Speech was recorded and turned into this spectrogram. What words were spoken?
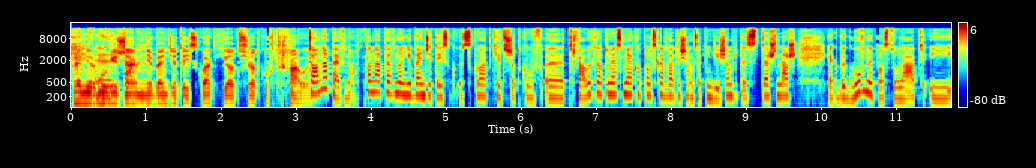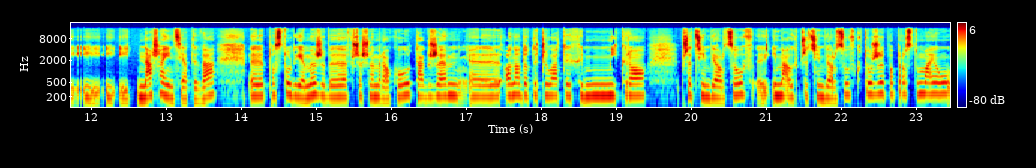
Premier mówi, tak. że nie będzie tej składki od środków trwałych. To na pewno, to na pewno nie będzie tej składki od środków y, trwałych, natomiast my jako Polska 2050, to jest też nasz jakby główny postulat i, i, i, i nasza inicjatywa, postulujemy, żeby w przyszłym roku także ona dotyczyła tych mikroprzedsiębiorców i małych przedsiębiorców, którzy po prostu mają,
